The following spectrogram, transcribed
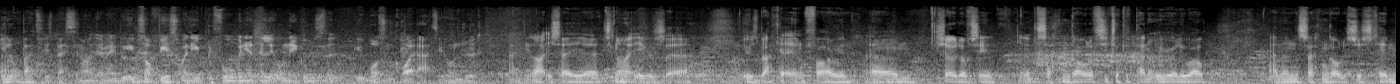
He looked back to his best tonight, didn't he? It was obvious when he before when he had the little niggles that he wasn't quite at it 100. Like you say, uh, tonight he was uh, he was back at it and firing. Um, showed obviously you know, the second goal. Obviously took his penalty really well, and then the second goal it's just him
